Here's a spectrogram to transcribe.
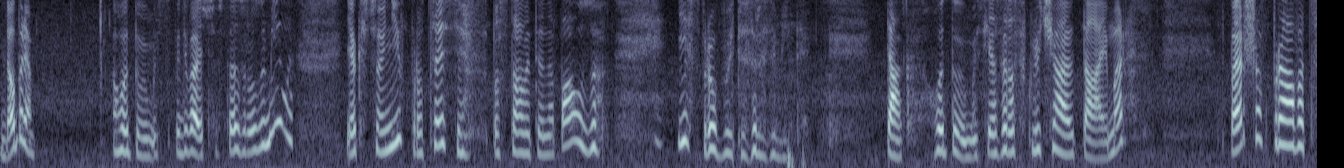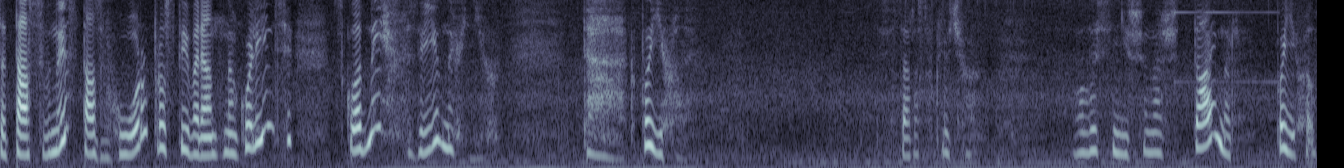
Добре? Готуємось. Сподіваюся, що все зрозуміли. Якщо ні, в процесі поставите на паузу і спробуйте зрозуміти. Так, готуємось. Я зараз включаю таймер. Перша вправа це таз вниз, таз вгору. Простий варіант на колінці, складний з рівних ніг. Так, поїхали. Зараз включу голосніше наш таймер. Поїхали.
